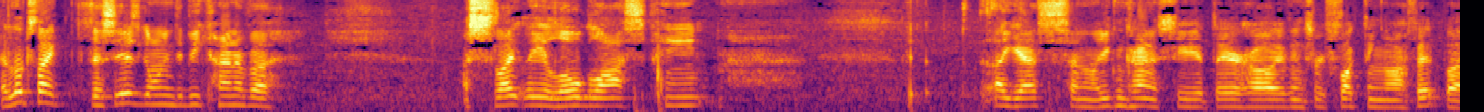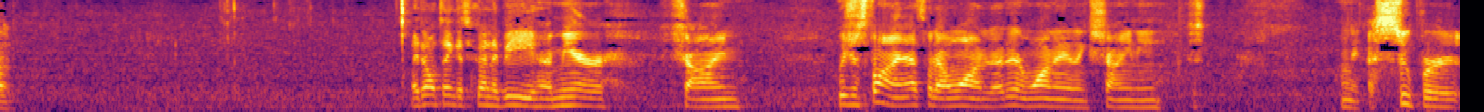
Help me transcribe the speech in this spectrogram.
it looks like this is going to be kind of a a slightly low gloss paint. I guess, I don't know, you can kind of see it there, how everything's reflecting off it, but I don't think it's going to be a mirror shine, which is fine, that's what I wanted. I didn't want anything shiny, just like a super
